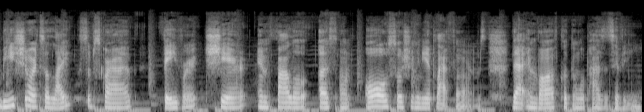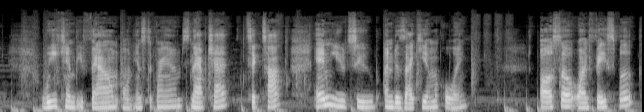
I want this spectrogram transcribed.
Be sure to like, subscribe, favorite, share, and follow us on all social media platforms that involve cooking with positivity. We can be found on Instagram, Snapchat, TikTok, and YouTube under Zykia McCoy. Also on Facebook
